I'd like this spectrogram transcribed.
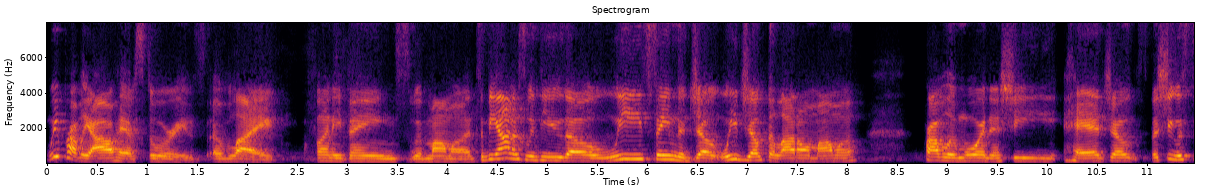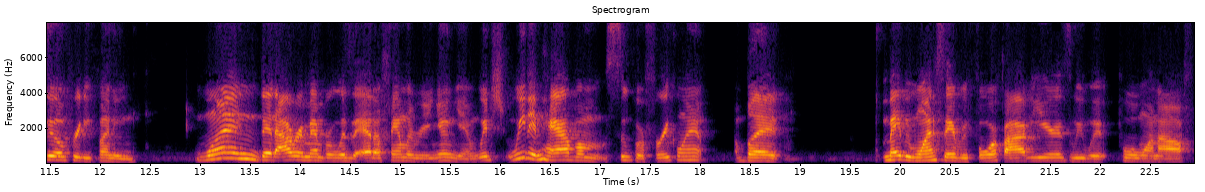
We probably all have stories of like funny things with Mama. To be honest with you, though, we seem to joke. We joked a lot on Mama, probably more than she had jokes, but she was still pretty funny. One that I remember was at a family reunion, which we didn't have them super frequent, but maybe once every four or five years we would pull one off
